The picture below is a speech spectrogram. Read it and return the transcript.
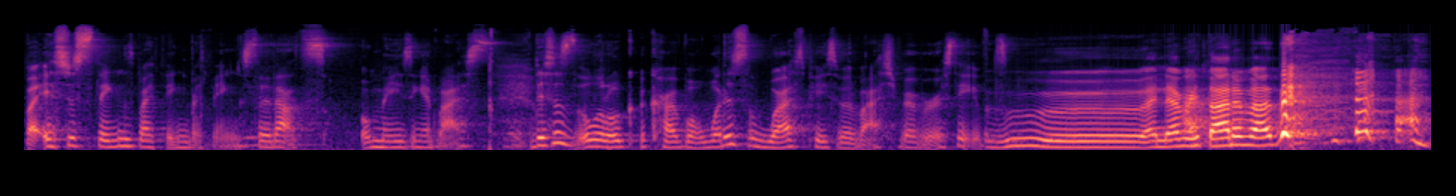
but it's just things by thing by thing. So that's amazing advice. This is a little curveball. What is the worst piece of advice you've ever received? Ooh, I never thought about that.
